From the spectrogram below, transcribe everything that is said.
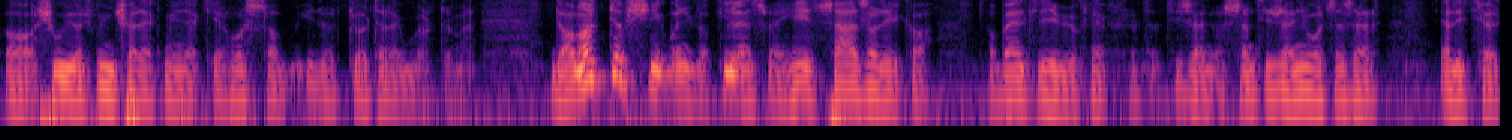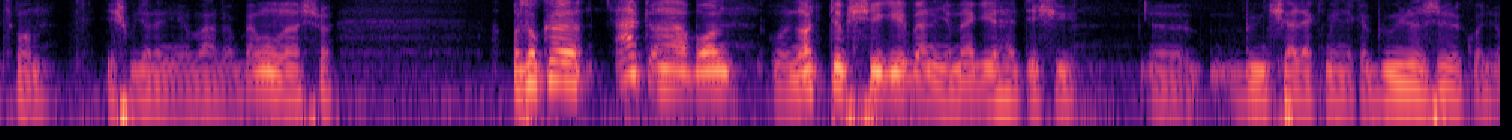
a súlyos bűncselekményekért hosszabb időt töltenek börtönben. De a nagy többség, mondjuk a 97 százaléka a bent lévőknek, tehát 10, azt hiszem 18 ezer elítélt van és ugyanennyien várnak bevonulásra. Azok általában, a nagy többségében ilyen megélhetési bűncselekmények, bűnözők, vagy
